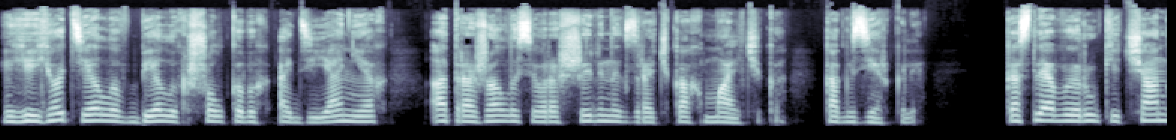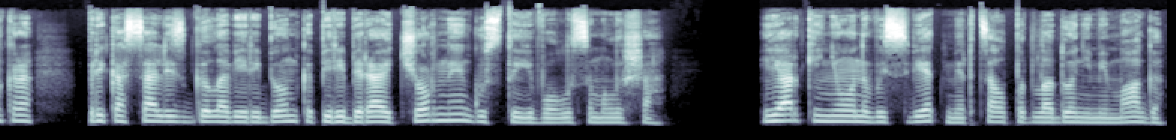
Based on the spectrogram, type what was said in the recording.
Ее тело в белых шелковых одеяниях отражалось в расширенных зрачках мальчика, как в зеркале. Костлявые руки Чанкра прикасались к голове ребенка, перебирая черные густые волосы малыша. Яркий неоновый свет мерцал под ладонями мага,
